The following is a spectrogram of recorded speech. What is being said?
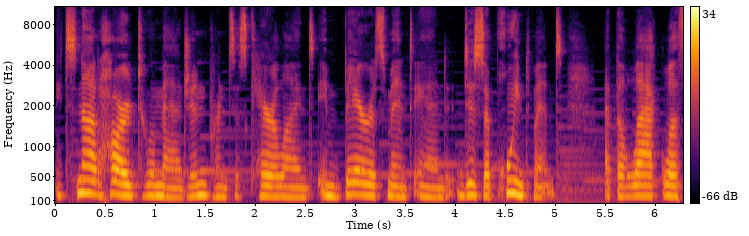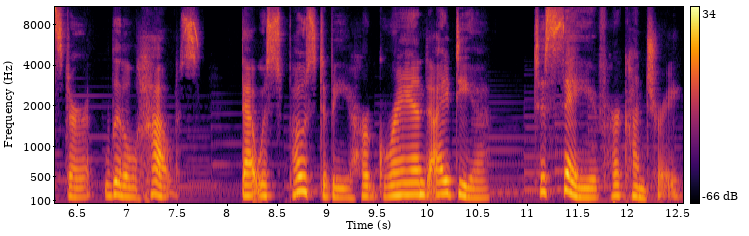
It's not hard to imagine Princess Caroline's embarrassment and disappointment at the lackluster little house that was supposed to be her grand idea to save her country.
